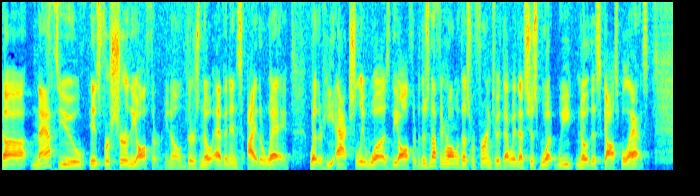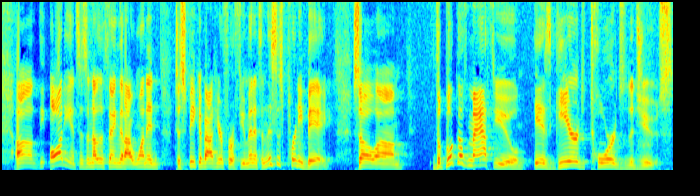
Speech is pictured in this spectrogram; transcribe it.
uh, Matthew is for sure the author. You know, there's no evidence either way whether he actually was the author. But there's nothing wrong with us referring to it that way. That's just what we know this gospel as. Um, the audience is another thing that I wanted to speak about here for a few minutes, and this is pretty big. So, um, the book of Matthew is geared towards the Jews.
